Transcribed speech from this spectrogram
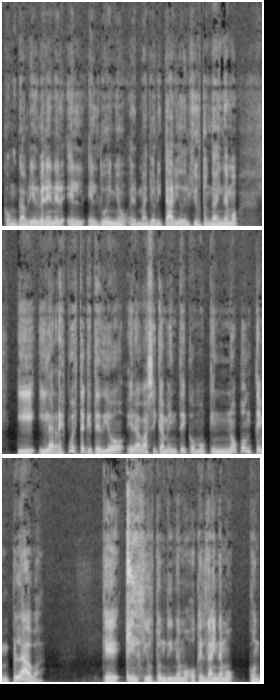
con Gabriel Brenner, el, el dueño, el mayoritario del Houston Dynamo, y, y la respuesta que te dio era básicamente como que no contemplaba que, que el Houston Dynamo o que el Dynamo con-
